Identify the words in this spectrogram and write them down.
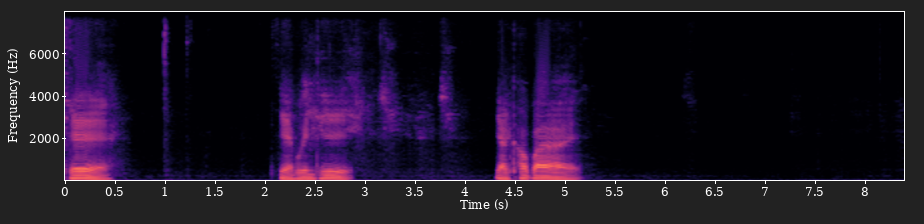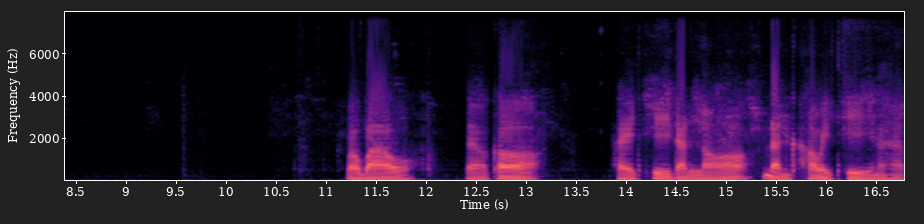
เคเคลียพื้นที่ยัดเข้าไป เบาๆ แล้วก็ใช้ที่ดันล้อดันเข้าอีกทีนะครับ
